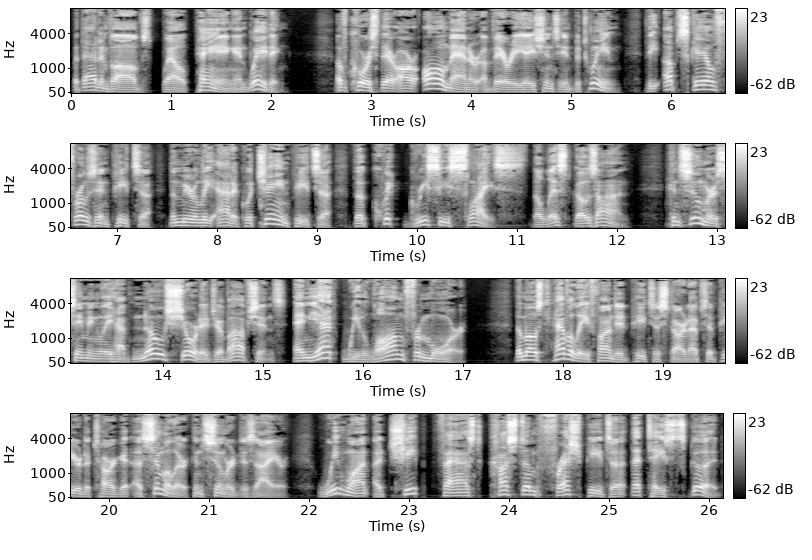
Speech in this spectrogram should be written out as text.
but that involves, well, paying and waiting. Of course, there are all manner of variations in between the upscale frozen pizza, the merely adequate chain pizza, the quick greasy slice. The list goes on. Consumers seemingly have no shortage of options, and yet we long for more. The most heavily funded pizza startups appear to target a similar consumer desire. We want a cheap, fast, custom, fresh pizza that tastes good.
